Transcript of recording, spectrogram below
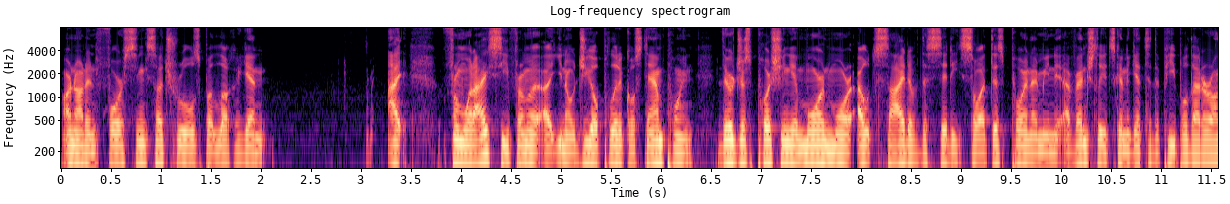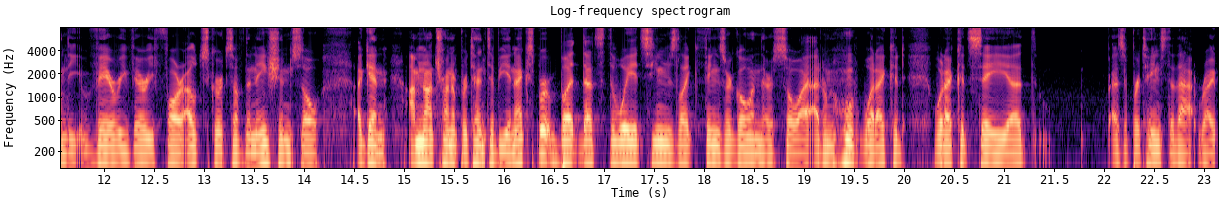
are not enforcing such rules. But look, again, I, from what I see from a, a, you know geopolitical standpoint, they're just pushing it more and more outside of the city. So at this point, I mean, eventually it's going to get to the people that are on the very, very far outskirts of the nation. So again, I'm not trying to pretend to be an expert, but that's the way it seems like things are going there. So I, I don't know what I could what I could say uh, as it pertains to that, right?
